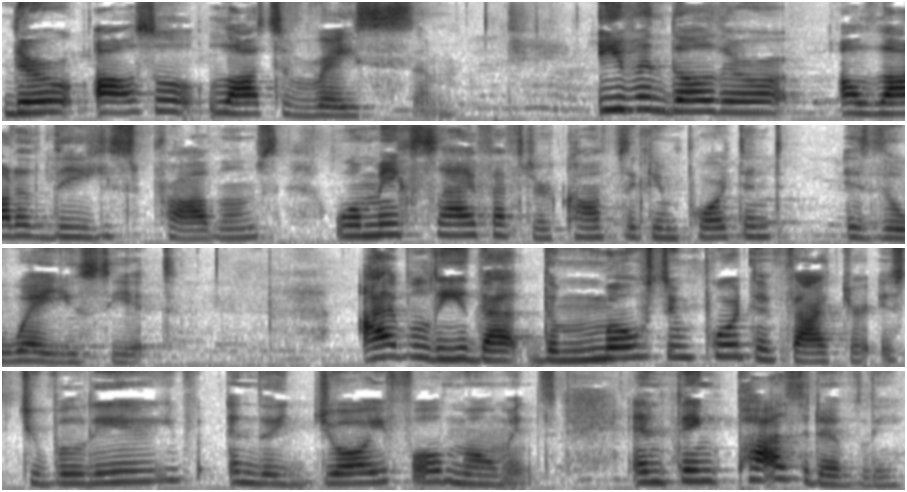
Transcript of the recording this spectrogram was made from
There were also lots of racism. Even though there were a lot of these problems, what makes life after conflict important is the way you see it. I believe that the most important factor is to believe in the joyful moments and think positively.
